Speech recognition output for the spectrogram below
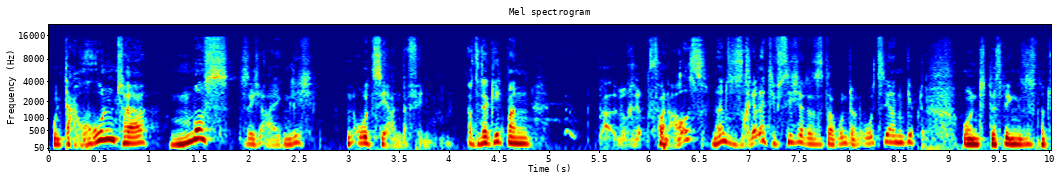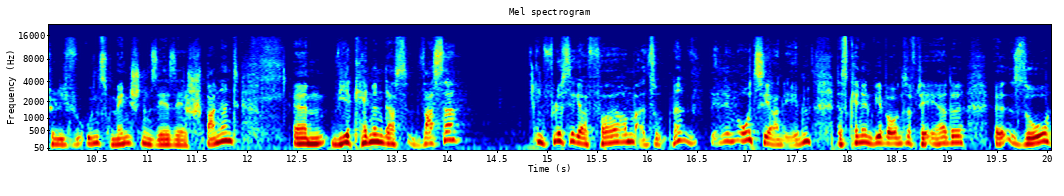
Und darunter muss sich eigentlich ein Ozean befinden. Also da geht man von aus. Ne? Das ist relativ sicher, dass es darunter einen Ozean gibt. Und deswegen ist es natürlich für uns Menschen sehr, sehr spannend. Ähm, wir kennen das Wasser in flüssiger Form, also ne, im Ozean eben. Das kennen wir bei uns auf der Erde äh, so,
